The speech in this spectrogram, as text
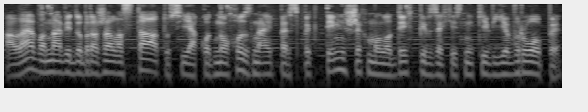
але вона відображала статус як одного з найперспективніших молодих півзахисників Європи.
